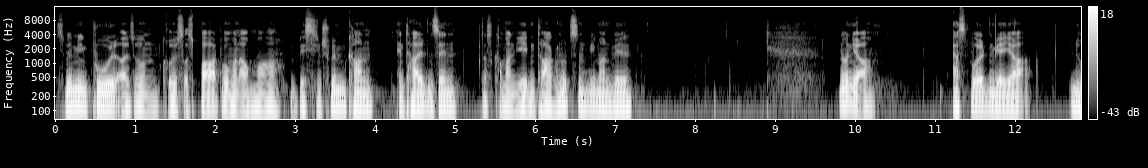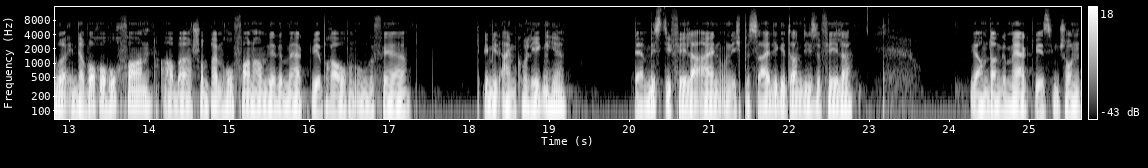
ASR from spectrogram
Swimmingpool, also ein größeres Bad, wo man auch mal ein bisschen schwimmen kann, enthalten sind. Das kann man jeden Tag nutzen, wie man will. Nun ja, erst wollten wir ja nur in der Woche hochfahren, aber schon beim Hochfahren haben wir gemerkt, wir brauchen ungefähr Ich bin mit einem Kollegen hier, der misst die Fehler ein und ich beseitige dann diese Fehler. Wir haben dann gemerkt, wir sind schon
